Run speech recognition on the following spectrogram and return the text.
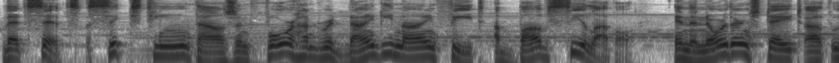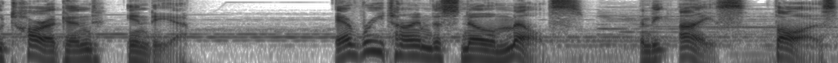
that sits 16,499 feet above sea level in the northern state of Uttarakhand, India. Every time the snow melts and the ice thaws,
